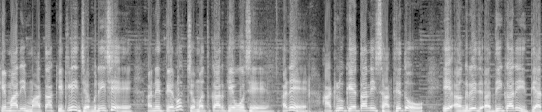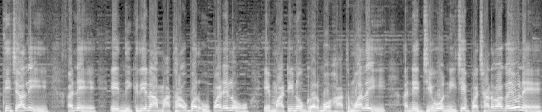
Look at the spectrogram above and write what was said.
કે મારી માતા કેટલી જબરી છે અને તેનો ચમત્કાર કેવો છે. અને આટલું કહેતાની સાથે તો એ અંગ્રેજ અધિકારી ત્યાંથી ચાલી અને એ દીકરીના માથા ઉપર ઉપાડેલો એ માટીનો ગરબો હાથમાં લઈ અને જેવો નીચે પછાડવા ગયો ને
